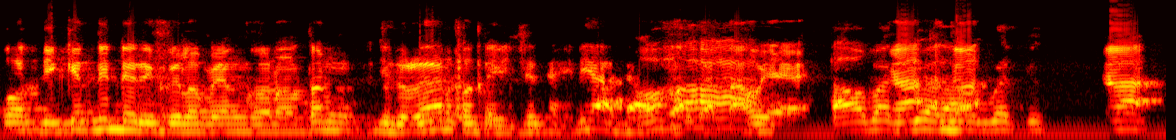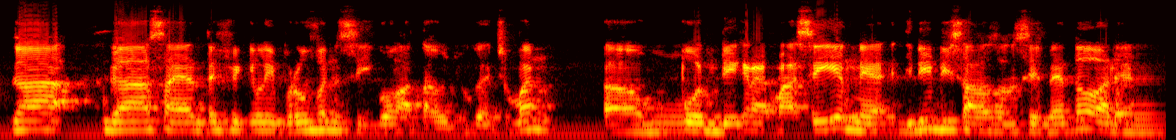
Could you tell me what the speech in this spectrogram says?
quote dikit nih dari film yang gue nonton judulnya Contagion ya ini ada Oh, nggak tahu ya Tahu banget Nggak, gue, tahu nggak. banget gue. nggak nggak nggak scientifically proven sih gue nggak tahu juga cuman um, pun dikremasiin ya. Jadi di salah satu scene tuh ada yang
